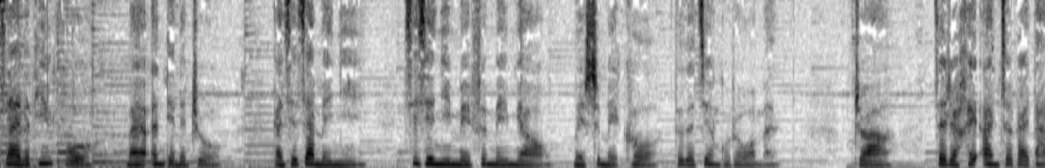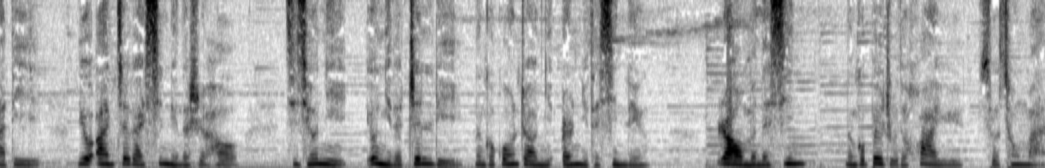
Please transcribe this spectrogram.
亲爱的天父，满有恩典的主，感谢赞美你。谢谢你每分每秒、每时每刻都在眷顾着我们。主啊，在这黑暗遮盖大地、幽暗遮盖心灵的时候，祈求你用你的真理能够光照你儿女的心灵，让我们的心能够被主的话语所充满，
